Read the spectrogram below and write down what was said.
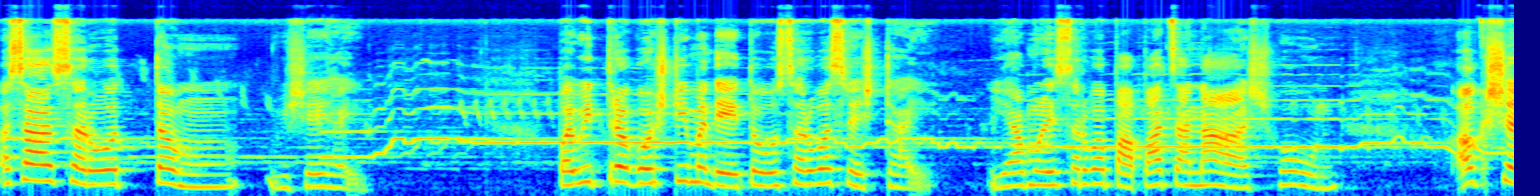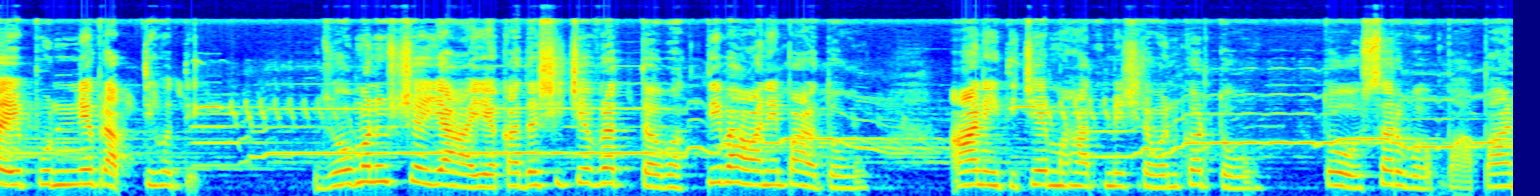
असा सर्वोत्तम विषय आहे. पवित्र गोष्टीमध्ये तो सर्वश्रेष्ठ आहे. यामुळे सर्व पापाचा नाश होऊन अक्षय पुण्यप्राप्ती होते. जो मनुष्य या एकादशीचे व्रत भक्तिभावाने पाळतो आणि तिचे महात्म्य श्रवण करतो तो सर्व पापां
